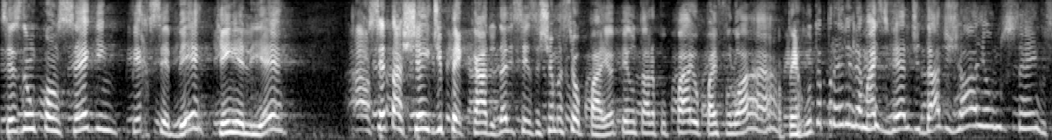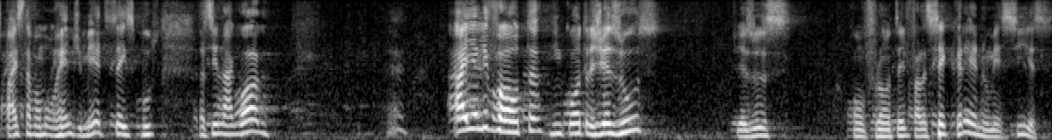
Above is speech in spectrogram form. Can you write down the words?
Vocês não conseguem perceber quem ele é? Ah, você está cheio de pecado, dá licença, chama seu pai. Aí perguntaram para o pai, o pai falou: Ah, pergunta para ele, ele é mais velho de idade já, eu não sei. Os pais estavam morrendo de medo de ser expulsos da sinagoga. É. Aí ele volta, encontra Jesus. Jesus confronta ele fala: Você crê no Messias?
